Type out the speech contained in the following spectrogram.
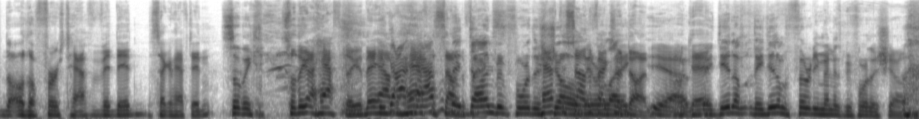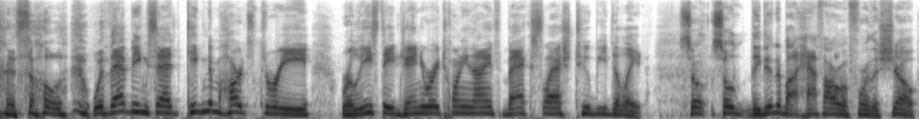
The, oh, the first half of it did. The second half didn't. So they So they got half. The, they they have got half, half, the sound of it done before the half show. The sound they effects like, are done. Yeah, Okay. they did them. They did them 30 minutes before the show. so with that being said, Kingdom Hearts 3 release date January 29th backslash to be delayed. So, so they did about half hour before the show.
